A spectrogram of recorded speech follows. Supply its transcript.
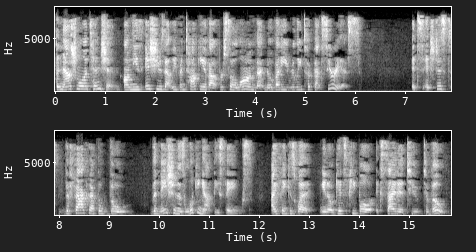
the national attention on these issues that we've been talking about for so long that nobody really took that serious. It's it's just the fact that the the the nation is looking at these things. I think is what you know gets people excited to to vote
